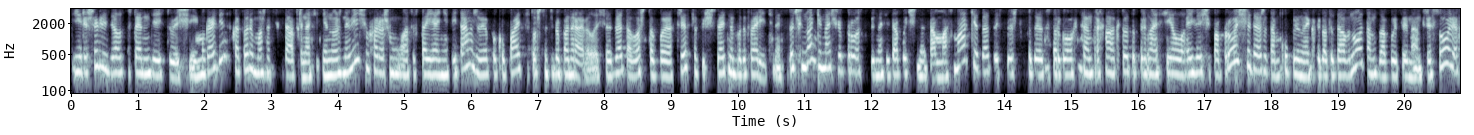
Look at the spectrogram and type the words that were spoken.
и решили сделать постоянно действующий действующий магазин, в который можно всегда приносить ненужные вещи в хорошем состоянии, и там же покупать то, что тебе понравилось, для того, чтобы средства перечислять на благотворительность. Очень многие начали просто приносить обычные там масс-маркет, да, то есть то, что продается в торговых центрах, а кто-то приносил и вещи попроще даже, там купленные когда-то давно, там забытые на антресолях.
